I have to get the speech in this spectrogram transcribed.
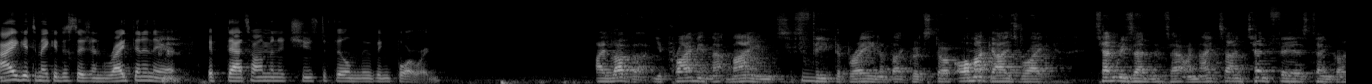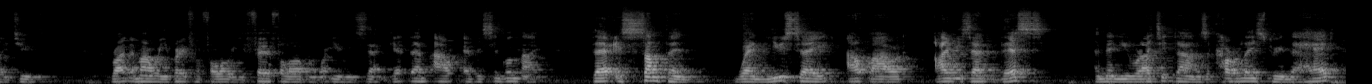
I get to make a decision right then and there if that's how I'm going to choose to feel moving forward. I love that. You're priming that mind to mm. feed the brain of that good stuff. All my guys write 10 resentments out on nighttime, 10 fears, 10 gratitudes. Write them out what you're grateful for, what you're fearful of, and what you resent. Get them out every single night. There is something when you say out loud, I resent this, and then you write it down as a correlation between the head,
